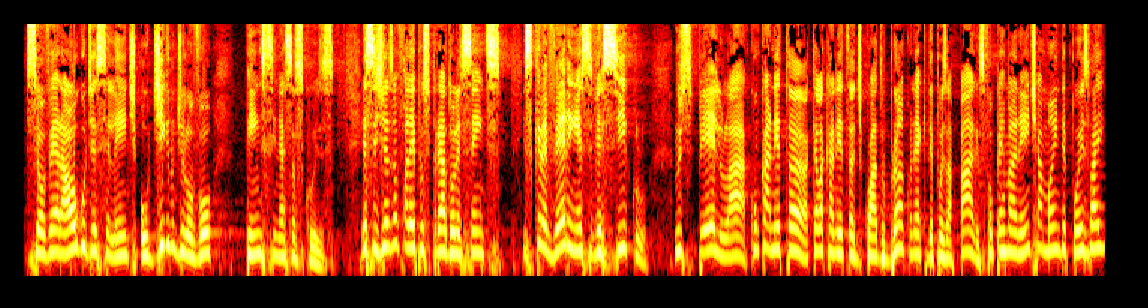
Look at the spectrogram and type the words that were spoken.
se houver algo de excelente ou digno de louvor, pense nessas coisas. Esses dias eu falei para os pré-adolescentes escreverem esse versículo no espelho lá, com caneta, aquela caneta de quadro branco, né, que depois apaga. Se for permanente, a mãe depois vai.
